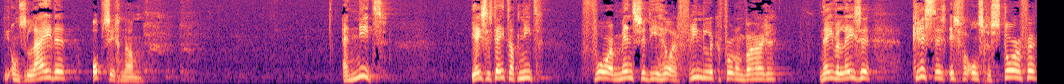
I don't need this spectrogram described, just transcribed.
Die ons lijden op zich nam. En niet, Jezus deed dat niet voor mensen die heel erg vriendelijk voor hem waren. Nee, we lezen, Christus is voor ons gestorven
